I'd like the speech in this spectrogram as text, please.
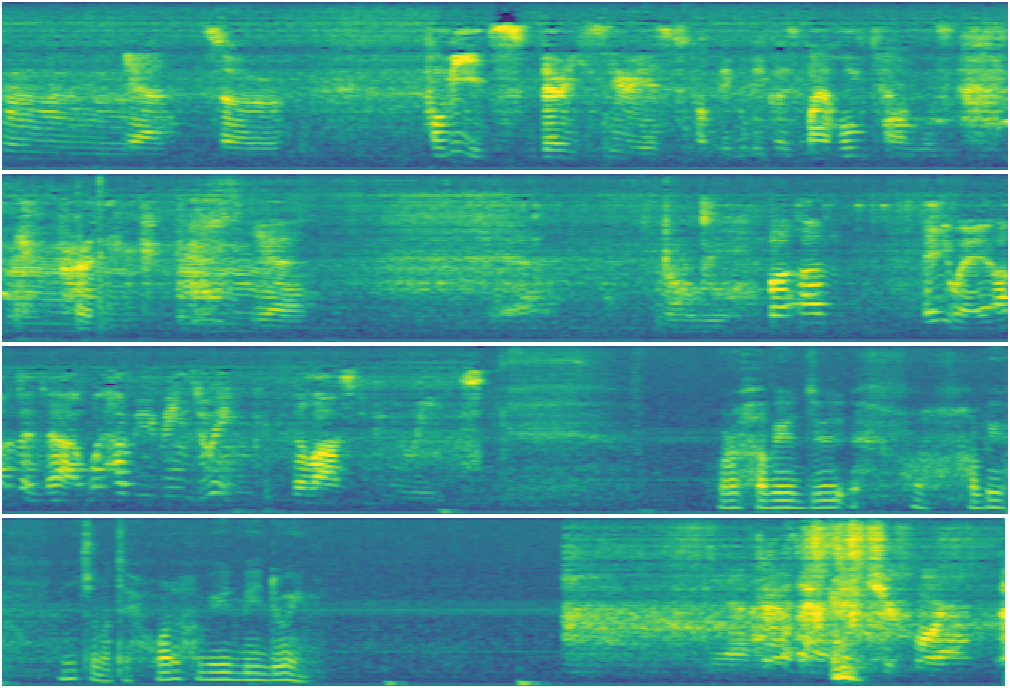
うん。 Yeah, so for me it's very serious topic because my hometown was burning. Yeah. But um, anyway, other than that, what have you been doing the last few weeks? What have you do? What have you? んちょっと待って。What have you been doing? Yeah. Okay, thank you for uh,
